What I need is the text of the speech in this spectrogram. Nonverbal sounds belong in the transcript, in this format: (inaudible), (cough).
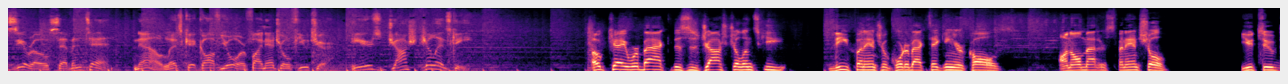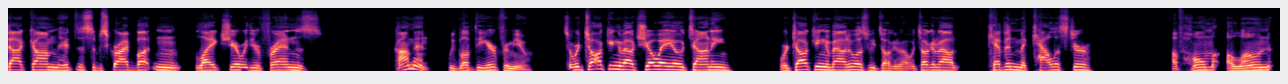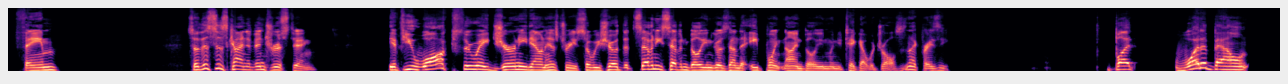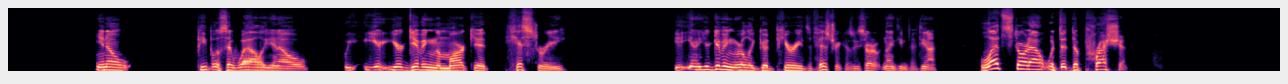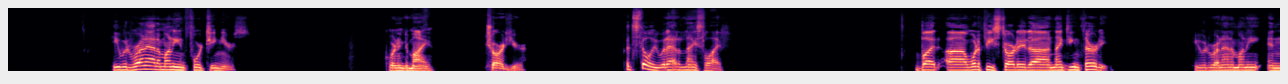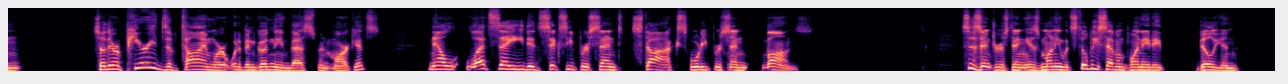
0710. Now, let's kick off your financial future. Here's Josh Jalinski. Okay, we're back. This is Josh Jalinski, the financial quarterback, taking your calls on All Matters Financial. YouTube.com. Hit the subscribe button, like, share with your friends, comment. We'd love to hear from you. So, we're talking about Shohei Ohtani. We're talking about who else we talking about? We're talking about Kevin McAllister of Home Alone fame. So this is kind of interesting. If you walk through a journey down history, so we showed that 77 billion goes down to 8.9 billion when you take out withdrawals. Isn't that crazy? But what about, you know, people say, well, you know, we, you're, you're giving the market history you, you know, you're giving really good periods of history because we started with 1959. Let's start out with the Depression. He would run out of money in 14 years, according to my chart here. But still, he would have had a nice life. But uh, what if he started uh, 1930? He would run out of money in so there are periods of time where it would have been good in the investment markets. Now, let's say he did 60% stocks, 40% bonds. This is interesting. His money would still be 7.88 billion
